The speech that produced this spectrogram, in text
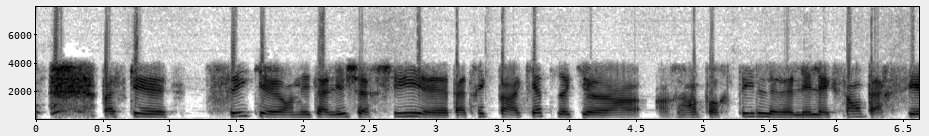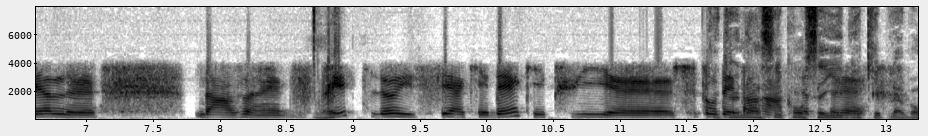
parce que sais qu'on est allé chercher euh, Patrick Paquette qui a remporté l'élection partielle euh, dans un district là ici à Québec et puis euh, suite au départ un ancien conseiller d'équipe là-bas.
